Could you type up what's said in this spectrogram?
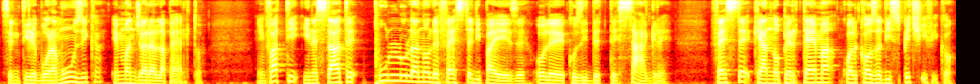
sentire buona musica e mangiare all'aperto. Infatti in estate pullulano le feste di paese o le cosiddette sagre, feste che hanno per tema qualcosa di specifico,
